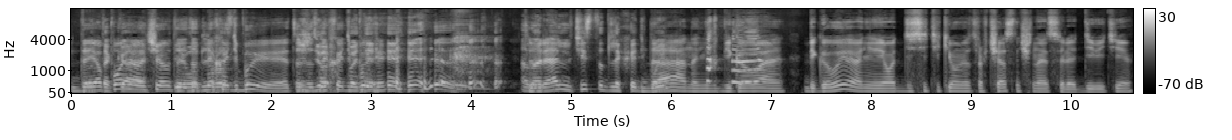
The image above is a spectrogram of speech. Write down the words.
Да Вот я такая. понял, о чем ты. И Это вот для ходьбы. Это же для ходьбы. Она реально чисто для ходьбы. Да, она не беговая. Беговые, они от 10 километров в час начинаются или от 9.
